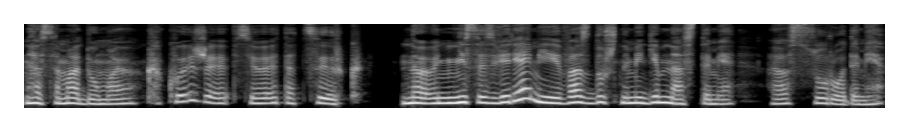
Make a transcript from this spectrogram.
А сама думаю, какой же все это цирк. Но не со зверями и воздушными гимнастами, а с уродами.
